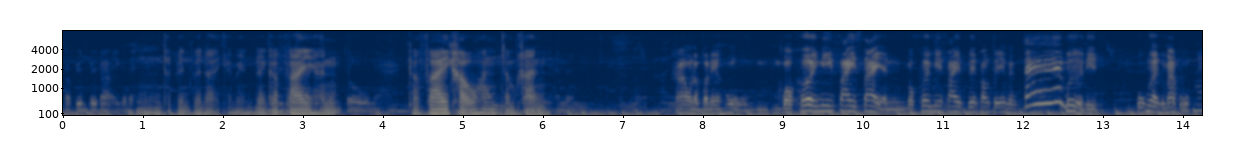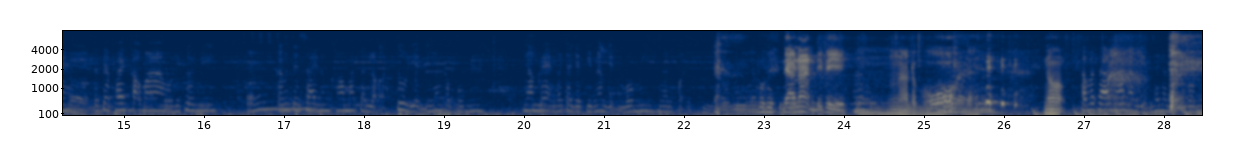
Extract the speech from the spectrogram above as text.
ถ้าเป็นไปได้ก็ได้อืมถ้าเป็นไปได้ก็แม่นเรื่องกาไฟหันส่วโตนะกาไฟเขาหันสำคัญข้าวน่ะบ่ได้หูบ่เคยมีไฟใส่อันบ่เคยมีไฟเป็นของตัวเองตั้งแต่มือที่ปลูกเฮือนขึ้นมาปลูกแม่แต่แต่ไผเข้ามาบ่ได้เคยมีก็มีแต่ใส่น้ำเข้ามาตลอดตู้เย็นอีหยังก็บ่มียามแรงเขาจะจะกินน้ำเย็นบ่มีเงินข่อยบ่มีแล้วบ่มีแนวนั้นดิพี่ อืมเอาระบบโอ้ ได้เนาะเขามาถามหาน้ำเย็นใส่น้ำเย็นบ่มี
